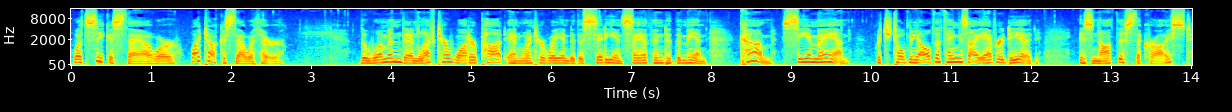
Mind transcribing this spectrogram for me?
What seekest thou? or Why talkest thou with her? The woman then left her water pot and went her way into the city, and saith unto the men, Come, see a man, which told me all the things I ever did. Is not this the Christ?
